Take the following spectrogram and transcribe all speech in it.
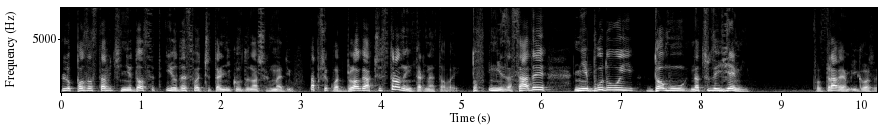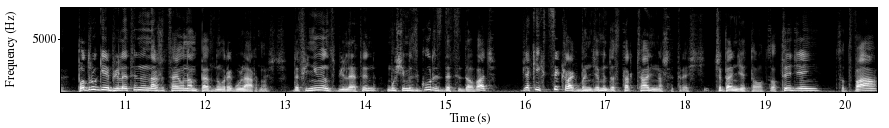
lub pozostawić niedosyt i odesłać czytelników do naszych mediów, przykład bloga czy strony internetowej. To w imię zasady nie buduj domu na cudzej ziemi. Pozdrawiam, Igorze. Po drugie, biuletyny narzucają nam pewną regularność. Definiując biuletyn, musimy z góry zdecydować, w jakich cyklach będziemy dostarczali nasze treści. Czy będzie to co tydzień, co dwa,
